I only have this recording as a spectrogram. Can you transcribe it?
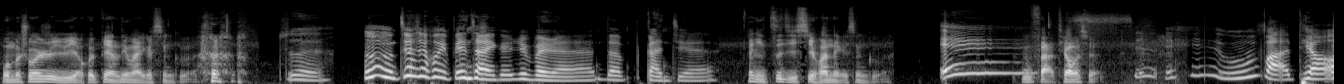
我们说日语也会变另外一个性格，对，嗯，就是会变成一个日本人的感觉。那你自己喜欢哪个性格？哎，无法挑选。哎无法挑，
